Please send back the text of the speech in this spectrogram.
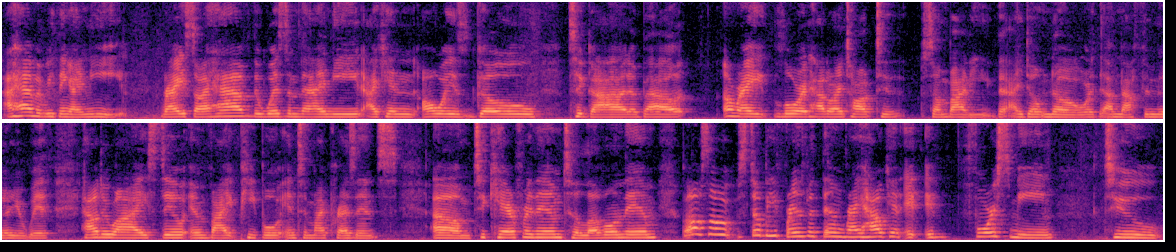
I have everything I need, right? So I have the wisdom that I need. I can always go to God about, all right, Lord, how do I talk to somebody that I don't know or that I'm not familiar with? How do I still invite people into my presence? Um, to care for them, to love on them, but also still be friends with them, right? How can it, it force me to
